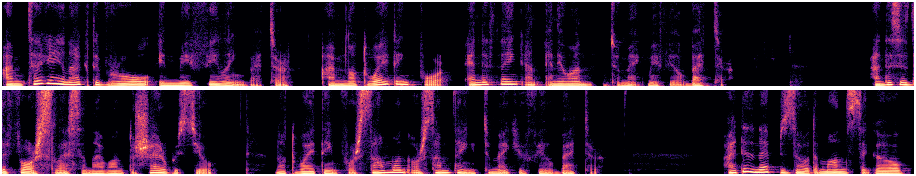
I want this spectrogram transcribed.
I'm taking an active role in me feeling better. I'm not waiting for anything and anyone to make me feel better. And this is the fourth lesson I want to share with you not waiting for someone or something to make you feel better. I did an episode a month ago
